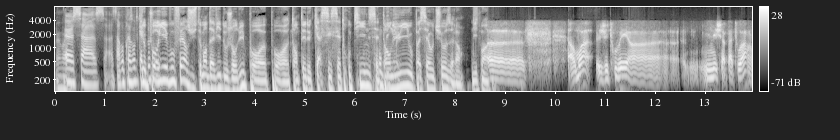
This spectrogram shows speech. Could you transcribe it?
Ben. Euh, ça, ça, ça représente que quelque chose. pourriez-vous faire justement, David, aujourd'hui pour, pour tenter de casser cette routine, cet Compliqué. ennui ou passer à autre chose Alors, dites-moi. Alors moi, j'ai trouvé un, une échappatoire.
